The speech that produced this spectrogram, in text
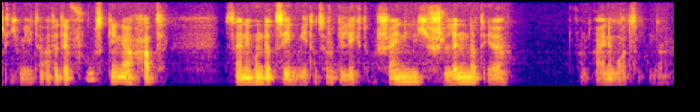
60 Meter. Also der Fußgänger hat seine 110 Meter zurückgelegt. Wahrscheinlich schlendert er von einem Ort zum anderen.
